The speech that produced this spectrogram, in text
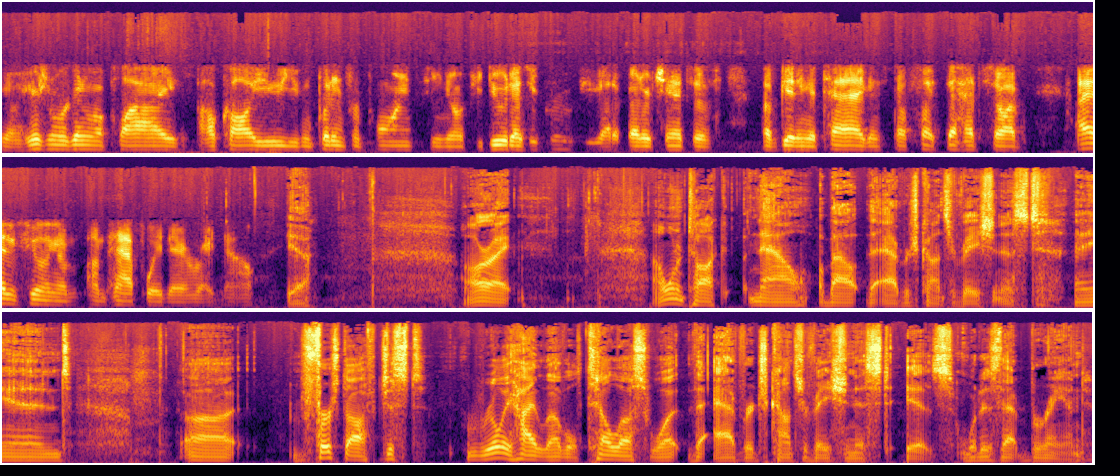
you know, here's when we're going to apply. I'll call you. You can put in for points. You know, if you do it as a group, you got a better chance of of getting a tag and stuff like that. So I, I have a feeling I'm I'm halfway there right now. Yeah. All right. I want to talk now about the average conservationist. And uh, first off, just really high level, tell us what the average conservationist is. What is that brand?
